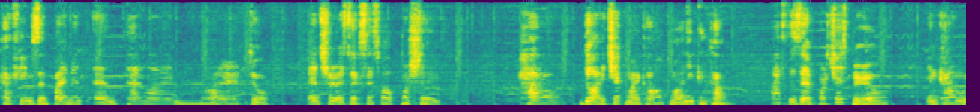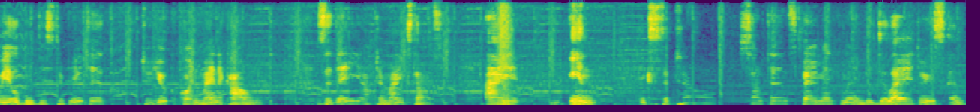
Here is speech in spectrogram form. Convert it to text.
confirm the payment and timeline to ensure a successful purchase. How do I check my cloud mining income? After the purchase period, income will be distributed to your KuCoin main account the day after mining starts. I, in exceptional sometimes payment may be delayed with an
